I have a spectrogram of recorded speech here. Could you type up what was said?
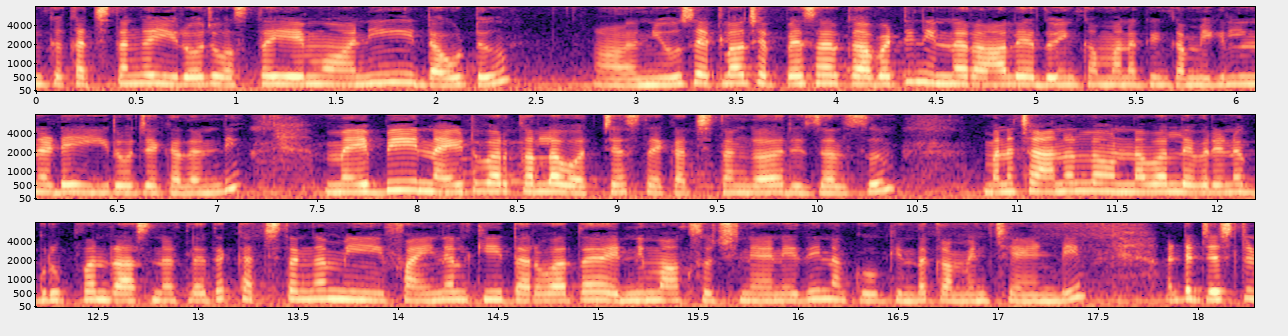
ఇంకా ఖచ్చితంగా ఈరోజు వస్తాయేమో అని డౌట్. న్యూస్ ఎట్లా చెప్పేశారు కాబట్టి నిన్న రాలేదు. ఇంకా మనకు ఇంకా మిగిలిన డే ఈ రోజే కదండి. మేబీ నైట్ వరకల్లా వచ్చేస్తాయి ఖచ్చితంగా రిజల్ట్స్ మన ఛానల్లో ఉన్న వాళ్ళు ఎవరైనా గ్రూప్ వన్ రాసినట్లయితే ఖచ్చితంగా మీ ఫైనల్కి తర్వాత ఎన్ని మార్క్స్ వచ్చినాయి అనేది నాకు కింద కమెంట్ చేయండి. అంటే జస్ట్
